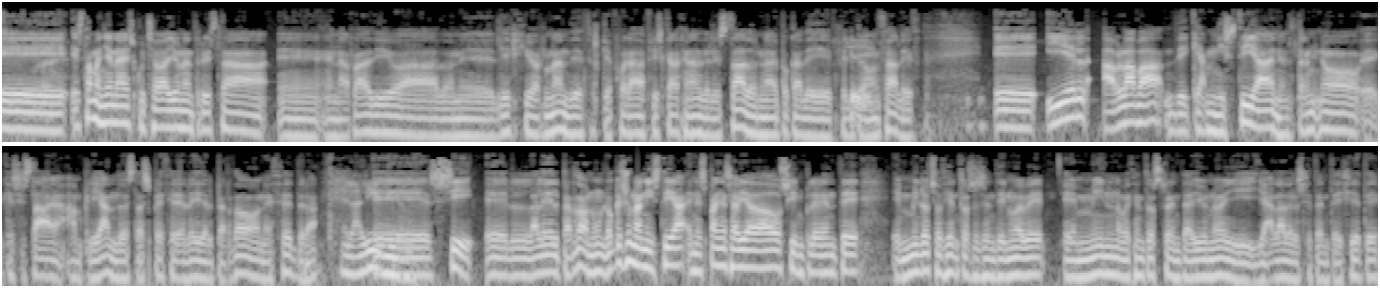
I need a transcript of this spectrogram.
Eh, esta mañana escuchaba yo una entrevista eh, en la radio a don Eligio Hernández, el que fuera fiscal general del Estado en la época de Felipe González, eh, y él hablaba de que amnistía, en el término eh, que se está ampliando, esta especie de ley del perdón, etcétera. El alivio. Eh, sí, la ley del perdón. Lo que es una amnistía en España se había dado simplemente en 1869, en 1931 y ya la del 77,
